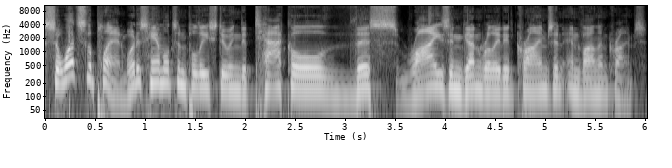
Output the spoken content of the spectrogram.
So, what's the plan? What is Hamilton Police doing to tackle this rise in gun related crimes and, and violent crimes?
